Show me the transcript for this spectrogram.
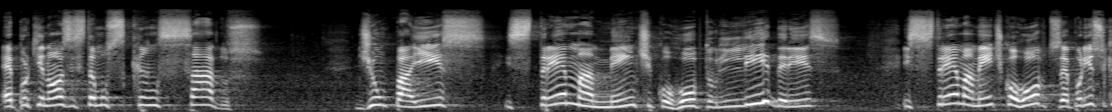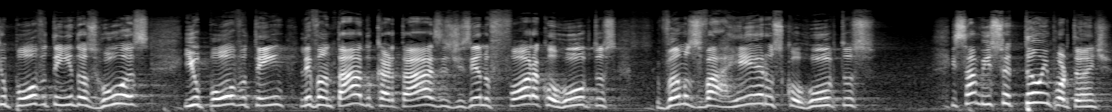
é porque nós estamos cansados de um país extremamente corrupto, líderes extremamente corruptos. É por isso que o povo tem ido às ruas e o povo tem levantado cartazes dizendo: fora corruptos, vamos varrer os corruptos. E sabe, isso é tão importante.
